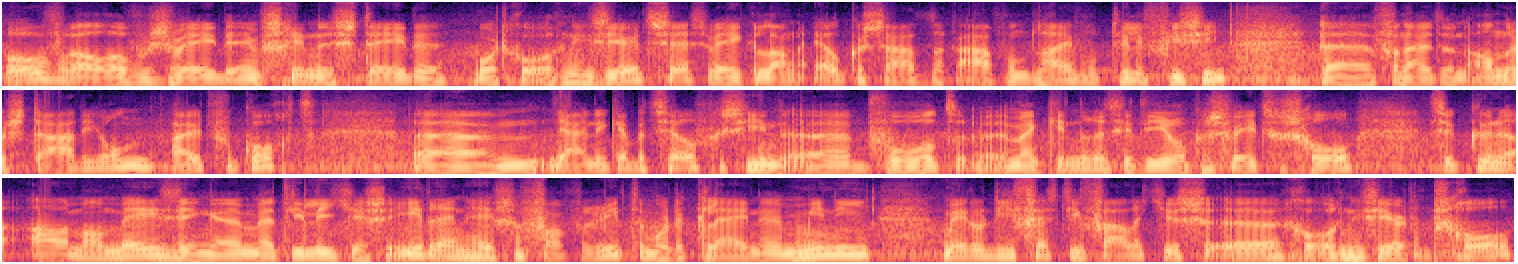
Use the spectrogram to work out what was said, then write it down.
overal over Zweden in verschillende steden wordt georganiseerd. Zes weken lang, elke zaterdagavond live op televisie. eh, vanuit een ander stadion, uitverkocht. Ehm, ja, en ik heb het zelf gezien. eh, bijvoorbeeld, mijn kinderen zitten hier op een Zweedse school. Ze kunnen allemaal meezingen met die liedjes. Iedereen heeft zijn favoriet. Er worden kleine mini-melodiefestivaletjes georganiseerd op school.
